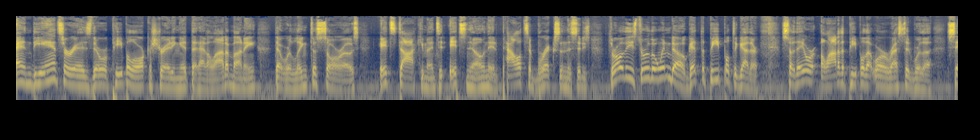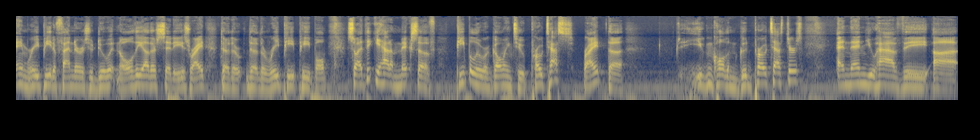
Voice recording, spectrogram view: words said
And the answer is there were people orchestrating it that had a lot of money that were linked to Soros. It's documented. It's known. They had pallets of bricks in the cities. Throw these through the window. Get the people together. So they were a lot of the people that were arrested were the same repeat offenders who do it in all the other cities. Right? They're the they're the repeat people. So I think you had a mix of people who were going to protest. Right? The you can call them good protesters, and then you have the uh,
